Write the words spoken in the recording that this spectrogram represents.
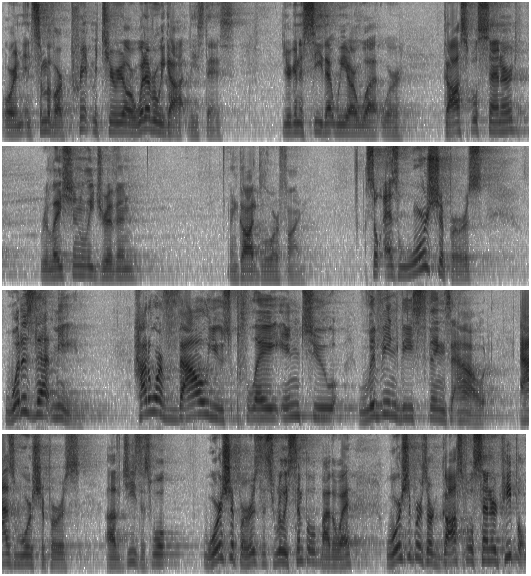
or in, in some of our print material or whatever we got these days, you're going to see that we are what? We're gospel centered, relationally driven, and God glorifying. So, as worshipers, what does that mean? How do our values play into living these things out as worshipers of Jesus? Well, worshipers, this is really simple, by the way, worshipers are gospel centered people.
